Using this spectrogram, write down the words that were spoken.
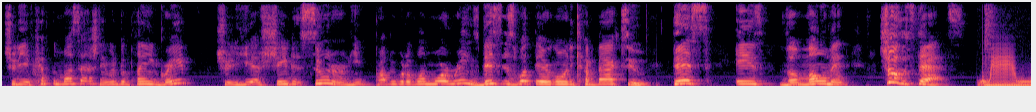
Should he have kept the mustache and he would have been playing great? Should he have shaved it sooner and he probably would have won more rings? This is what they're going to come back to. This is the moment. Show the stats!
